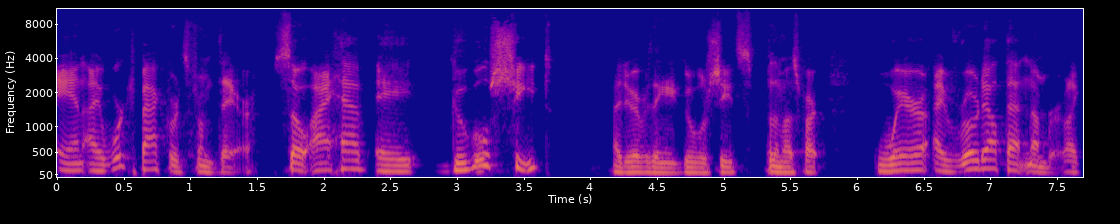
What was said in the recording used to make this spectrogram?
And I worked backwards from there. So I have a Google Sheet. I do everything in Google Sheets for the most part, where I wrote out that number, like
